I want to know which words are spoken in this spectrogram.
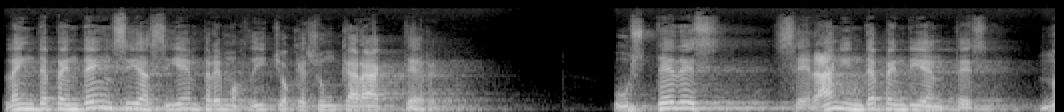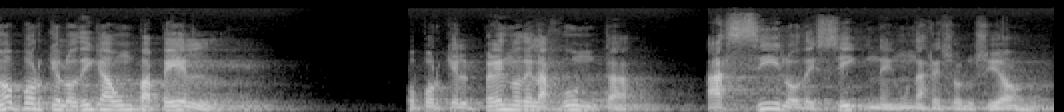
La independencia siempre hemos dicho que es un carácter. Ustedes serán independientes no porque lo diga un papel o porque el pleno de la Junta así lo designe en una resolución.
